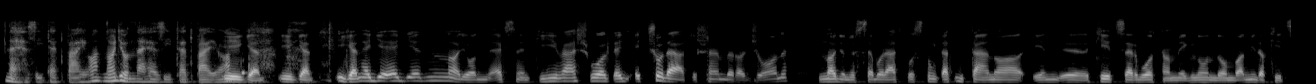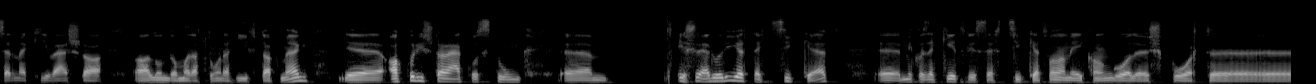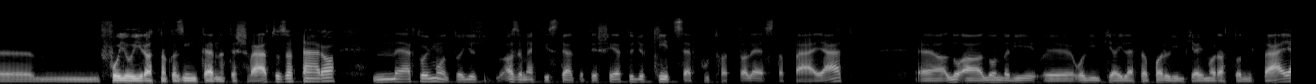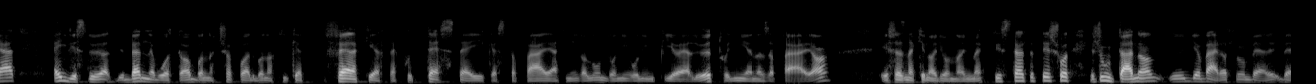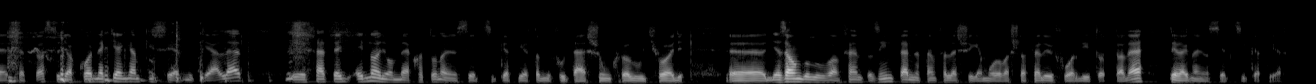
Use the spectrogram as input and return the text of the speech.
nehezített pálya, nagyon nehezített pálya. Igen, igen, igen, egy, egy nagyon extrém kihívás volt, egy, egy csodálatos ember a John, nagyon összebarátkoztunk, tehát utána én kétszer voltam még Londonban, mind a kétszer meghívásra a London Maratonra hívtak meg. Akkor is találkoztunk, és erről írt egy cikket, mikor egy kétrészes cikket valamelyik angol sport folyóiratnak az internetes változatára, mert hogy mondta, hogy az a megtiszteltetés ért, hogy ő kétszer futhatta le ezt a pályát, a londoni olimpiai, illetve a paralimpiai maratoni pályát. Egyrészt ő benne volt abban a csapatban, akiket felkértek, hogy teszteljék ezt a pályát még a londoni olimpia előtt, hogy milyen ez a pálya, és ez neki nagyon nagy megtiszteltetés volt, és utána ugye váratlanul be, beesett azt, hogy akkor neki engem kísérni kellett, és hát egy, egy nagyon megható, nagyon szép cikket írt a mi futásunkról, úgyhogy ez angolul van fent az interneten, feleségem olvasta fel, le, tényleg nagyon szép cikket írt.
